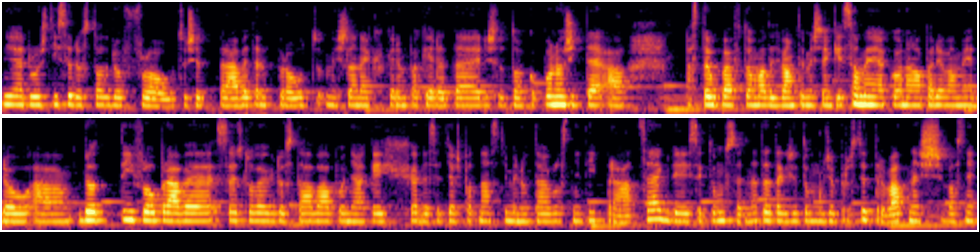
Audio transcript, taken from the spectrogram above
je důležité se dostat do flow, což je právě ten proud myšlenek, v kterém pak jedete, když se to jako ponoříte a, a jste úplně v tom a teď vám ty myšlenky sami jako nápady vám jedou a do té flow právě se člověk dostává po nějakých 10 až 15 minutách vlastně té práce, kdy si k tomu sednete, takže to může prostě trvat, než vlastně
